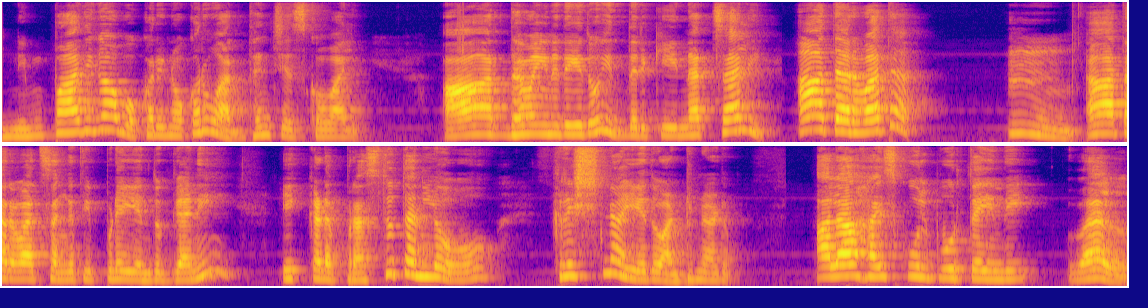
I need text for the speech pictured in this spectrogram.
నింపాదిగా ఒకరినొకరు అర్థం చేసుకోవాలి. ఆ అర్థమైనదేదో ఇద్దరికీ నచ్చాలి. ఆ తర్వాత ఆ తర్వాత సంగతి ఇప్పుడే ఎందుకు కానీ ఇక్కడ ప్రస్తుతంలో కృష్ణ ఏదో అంటున్నాడు. అలా హై స్కూల్ పూర్తయింది. వెల్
